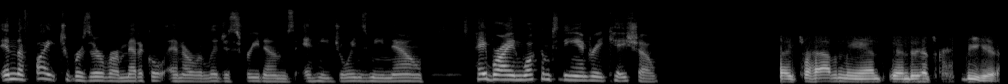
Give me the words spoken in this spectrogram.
in the fight to preserve our medical and our religious freedoms. And he joins me now. Hey, Brian, welcome to the Andrea Kaye Show. Thanks for having me, Andrea. It's great to be here.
